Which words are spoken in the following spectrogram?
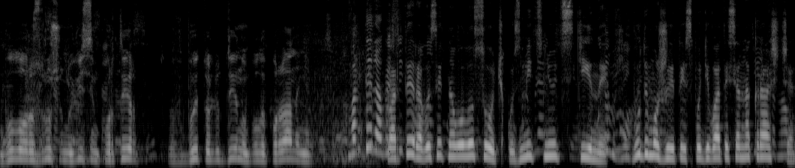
Було розрушено вісім квартир, вбито людину, були поранені. Квартира висить на волосочку, зміцнюють стіни. Будемо жити і сподіватися на краще.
